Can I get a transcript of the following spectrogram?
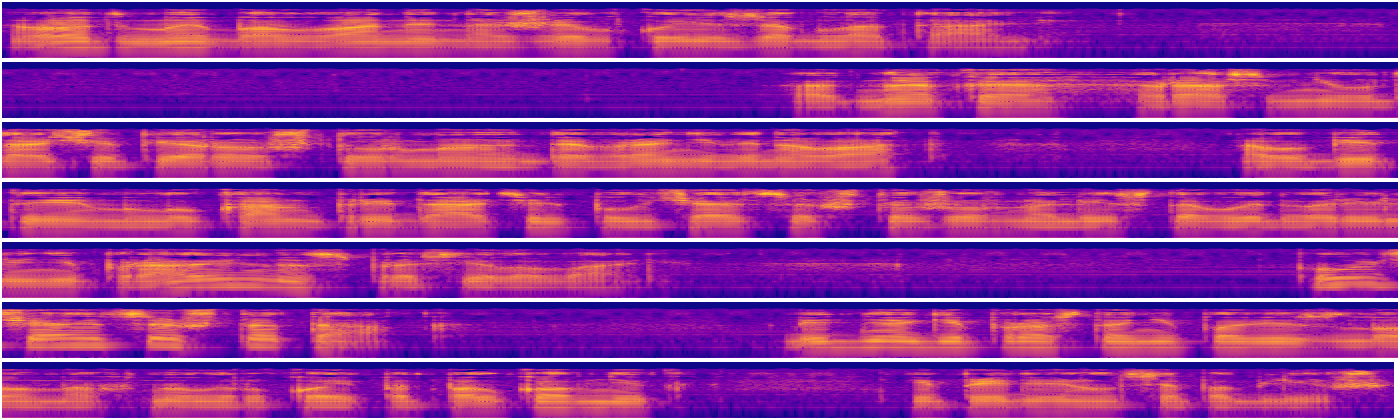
Вот мы, болваны, наживку и заглотали. Однако, раз в неудаче первого штурма Девре не виноват, а убитый им Лукан предатель, получается, что журналиста выдворили неправильно, спросила Варя. Получается, что так. Бедняге просто не повезло, махнул рукой подполковник и придвинулся поближе.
